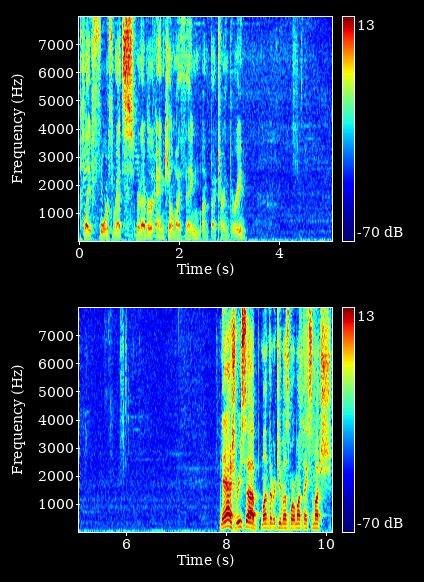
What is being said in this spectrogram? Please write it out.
play four threats, or whatever, and kill my thing on by turn three. Nash, resub. Month number two, most more month. Thanks so much.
